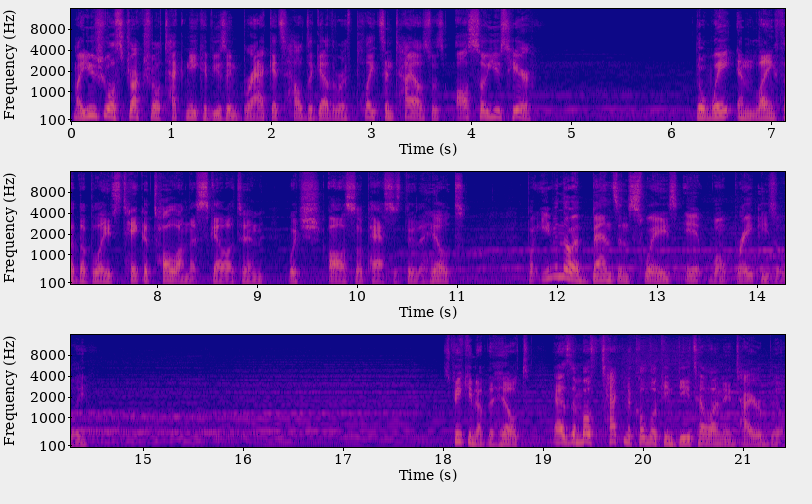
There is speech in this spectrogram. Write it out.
My usual structural technique of using brackets held together with plates and tiles was also used here. The weight and length of the blades take a toll on the skeleton, which also passes through the hilt, but even though it bends and sways, it won't break easily. Speaking of the hilt, it has the most technical looking detail on the entire build.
